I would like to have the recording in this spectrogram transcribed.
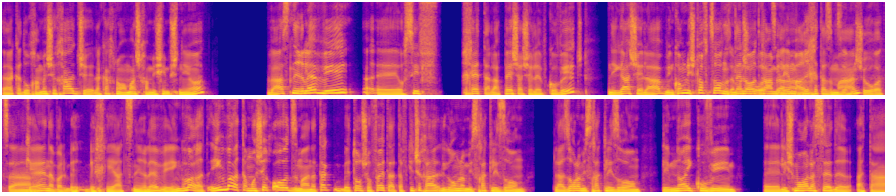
היה כדור חמש אחד שלקח לו ממש 50 שניות, ואז שניר לוי אה, הוסיף חטא על הפשע של לבקוביץ', ניגש אליו, במקום לשלוף צהוב, זה נותן לו עוד כמה. מילים, מעריך את זה הזמן. מה שהוא רצה. כן, אבל בחייאת שניר לוי, אם כבר, אם כבר אתה מושך עוד זמן, אתה בתור שופט, התפקיד שלך לגרום למשחק לזרום, לעזור למשחק לזרום, למנוע עיכובים, אה, לשמור על הסדר, אתה,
